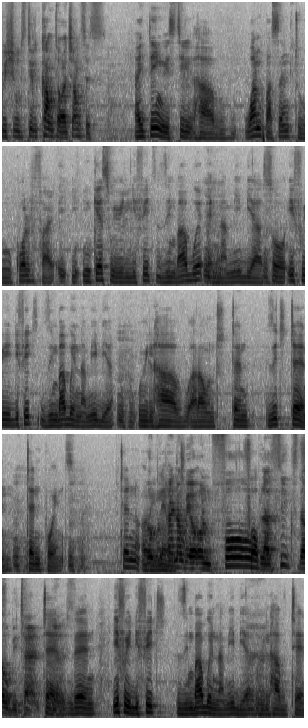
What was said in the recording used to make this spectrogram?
we should still count our chances. I think we still have 1% to qualify in case we will defeat Zimbabwe mm -hmm. and Namibia. Mm -hmm. So if we defeat Zimbabwe and Namibia, mm -hmm. we will have around 10, is it 10? 10 points. Mm -hmm. 10 or well, 11. right now we are on 4, Four plus po- six, that would be 10. 10. Yes. Then if we defeat Zimbabwe and Namibia, mm -hmm. we will have 10.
